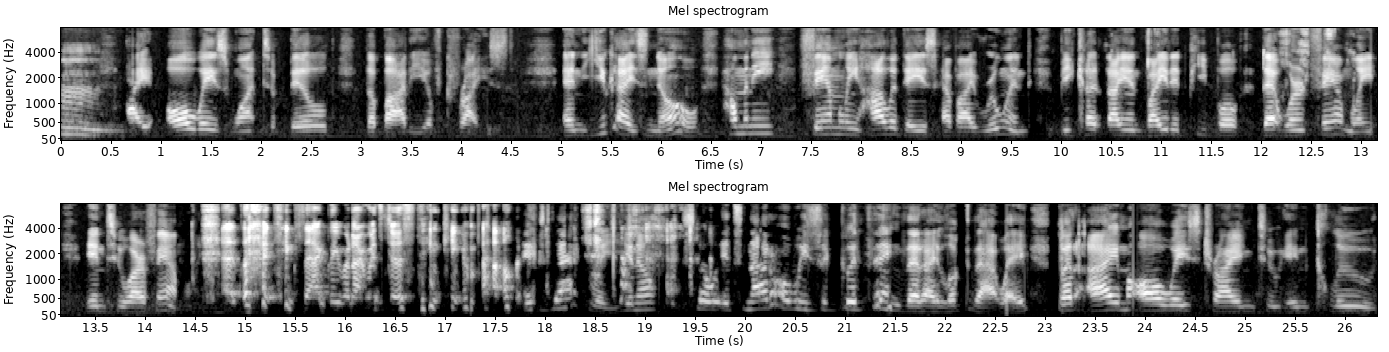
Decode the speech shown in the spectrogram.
Hmm. I always want to build the body of Christ. And you guys know how many family holidays have I ruined because I invited people that weren't family into our family. That's exactly what I was just thinking about. Exactly, you know? So it's not always a good thing that I look that way, but I'm always trying to include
